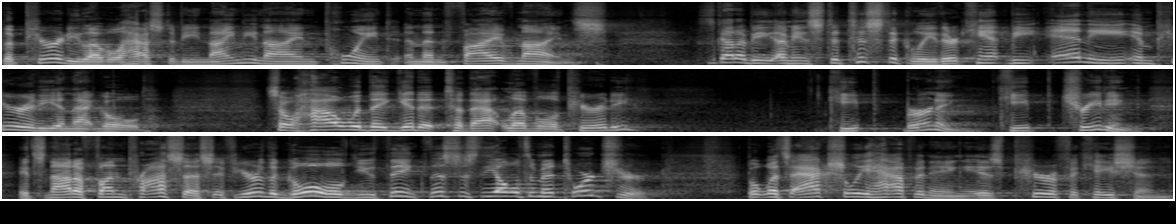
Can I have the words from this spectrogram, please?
the purity level has to be 99 point and then five nines. It's got to be, I mean, statistically, there can't be any impurity in that gold. So, how would they get it to that level of purity? Keep burning, keep treating. It's not a fun process. If you're the gold, you think this is the ultimate torture. But what's actually happening is purification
